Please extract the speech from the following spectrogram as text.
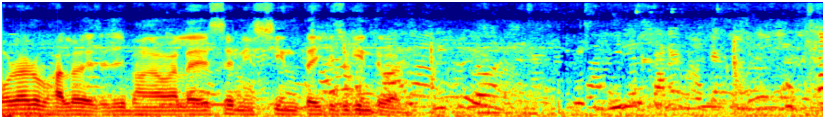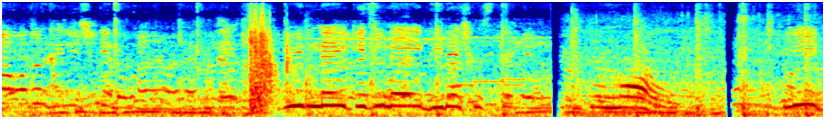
ওর আরও ভালো হয়েছে যে ভাঙা মেলায় এসে নিশ্চিন্তায় কিছু কিনতে পারে। ভিড় নেই কিছু নেই ধীরে সুস্থে। ক্লিপ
